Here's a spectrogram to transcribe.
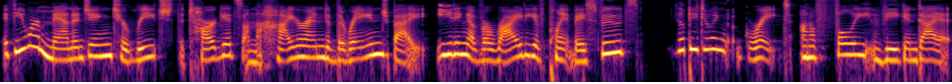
If you are managing to reach the targets on the higher end of the range by eating a variety of plant based foods, you'll be doing great on a fully vegan diet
